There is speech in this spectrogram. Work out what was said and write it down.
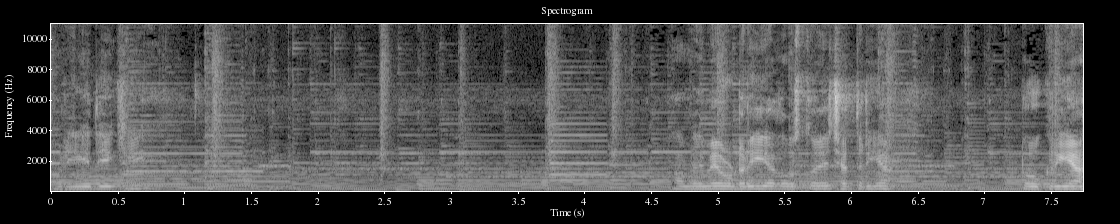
और ये देखिए। हमें में उड़ रही है दोस्तों ये छतरियाँ, टोकरियाँ,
